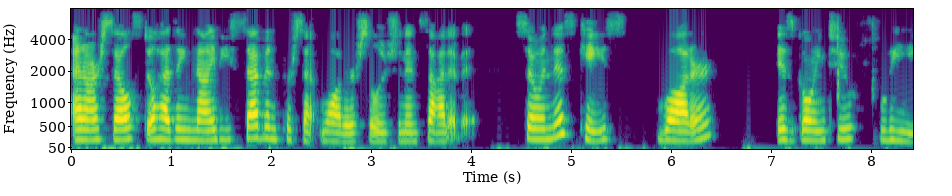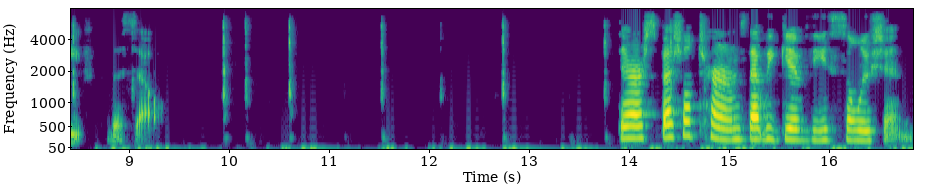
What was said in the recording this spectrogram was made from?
And our cell still has a 97% water solution inside of it. So in this case, water is going to leave the cell. There are special terms that we give these solutions.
